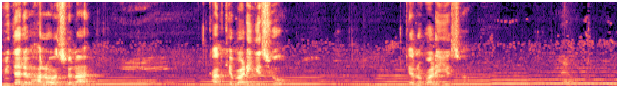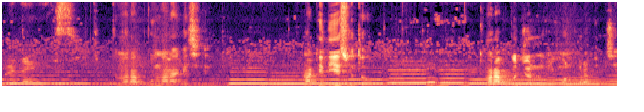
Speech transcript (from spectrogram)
তুমি তাহলে ভালো আছো না? কালকে বাড়ি গেছো? কেন বাড়ি গেছো? তোমার আব্বু মারা গেছে। মাটি দিয়েছ তো? তোমার আব্বুর জন্য কি মন খারাপ হচ্ছে?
